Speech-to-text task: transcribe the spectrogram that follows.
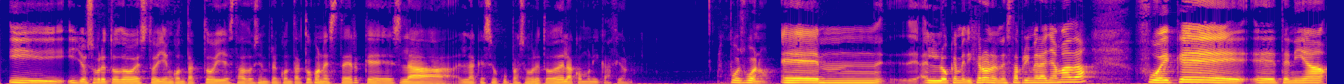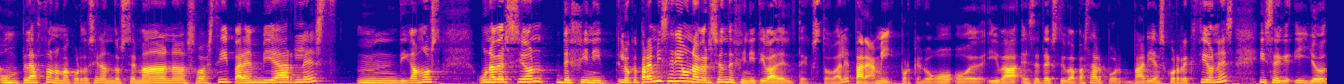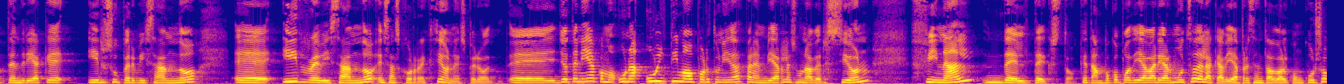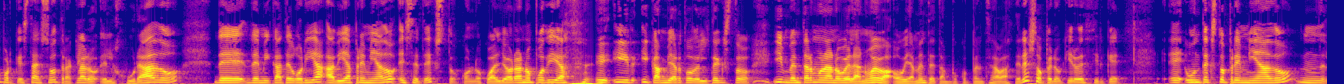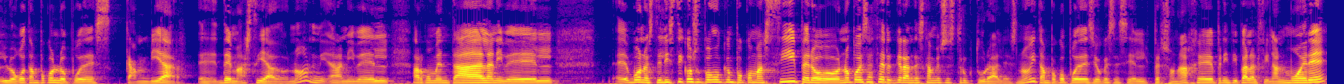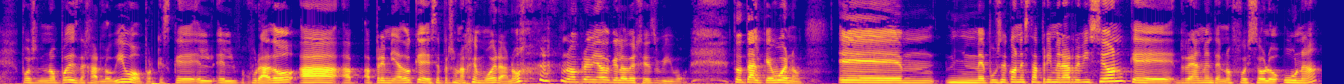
y, yo sobre todo estoy en contacto y he estado siempre en contacto con Esther, que es la, que se ocupa sobre todo de la comunicación. Pues bueno, em, lo que me dijeron en esta primera llamada fue que eh, tenía un plazo, no me acuerdo si eran dos semanas o así, para enviarles, mm, digamos, una versión definitiva, lo que para mí sería una versión definitiva del texto, ¿vale? Para mí, porque luego iba, ese texto iba a pasar por varias correcciones y, y yo tendría que ir supervisando, eh, ir revisando esas correcciones, pero eh, yo tenía como una última oportunidad para enviarles una versión final del texto, que tampoco podía variar mucho de la que había presentado al concurso, porque esta es otra, claro, el jurado de, de mi categoría había premiado ese texto, con lo cual yo ahora no podía ir y cambiar todo el texto, una novela nueva. Obviamente tampoco pensaba hacer eso, pero quiero decir que eh, un texto premiado mm, luego tampoco lo puedes cambiar eh, demasiado, ¿no? A nivel argumental, a nivel eh, bueno, estilístico supongo que un poco más sí, pero no puedes hacer grandes cambios estructurales, ¿no? Y tampoco puedes, yo qué sé, si el personaje principal al final muere, pues no puedes dejarlo vivo, porque es que el, jurado ha, premiado que ese personaje muera, ¿no? no ha premiado que lo dejes vivo. Total, que bueno, eh, me puse con esta primera revisión, que realmente no fue solo una.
